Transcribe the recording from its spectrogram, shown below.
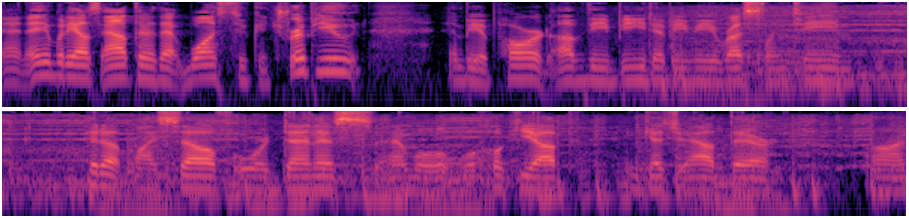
and anybody else out there that wants to contribute and be a part of the BWB wrestling team, hit up myself or Dennis, and we'll we'll hook you up and get you out there on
